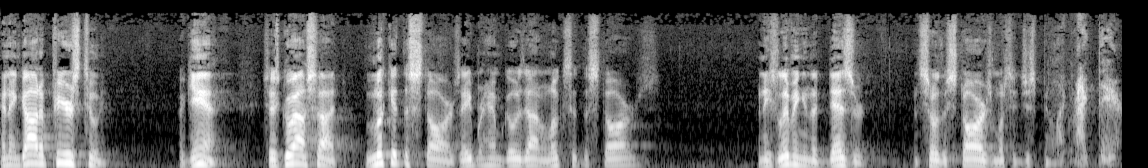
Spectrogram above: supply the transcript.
and then God appears to him. Again, says, Go outside, look at the stars. Abraham goes out and looks at the stars, and he's living in the desert, and so the stars must have just been like right there.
